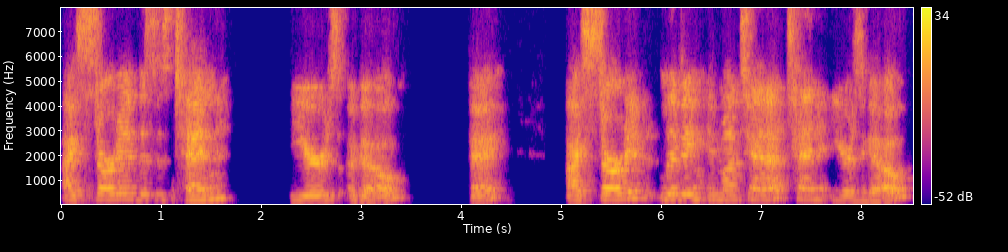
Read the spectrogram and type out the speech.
I started, this is 10 years ago. Okay. I started living in Montana 10 years ago.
